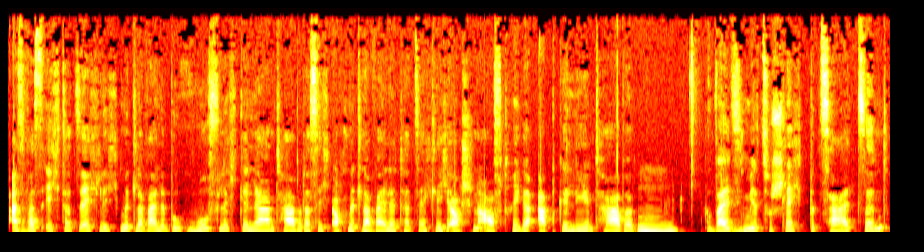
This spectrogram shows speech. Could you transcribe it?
also was ich tatsächlich mittlerweile beruflich gelernt habe, dass ich auch mittlerweile tatsächlich auch schon Aufträge abgelehnt habe, weil sie mir zu schlecht bezahlt sind.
